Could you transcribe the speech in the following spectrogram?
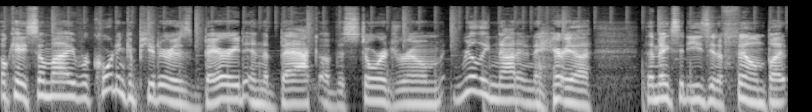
Okay, so my recording computer is buried in the back of the storage room, really not in an area that makes it easy to film, but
